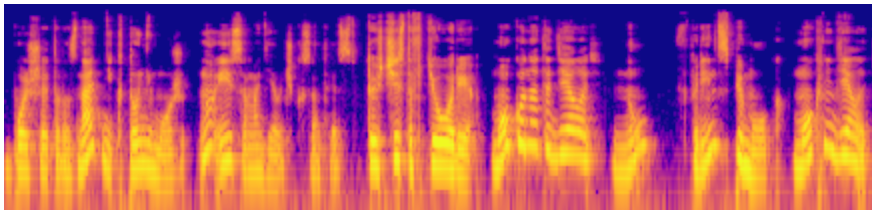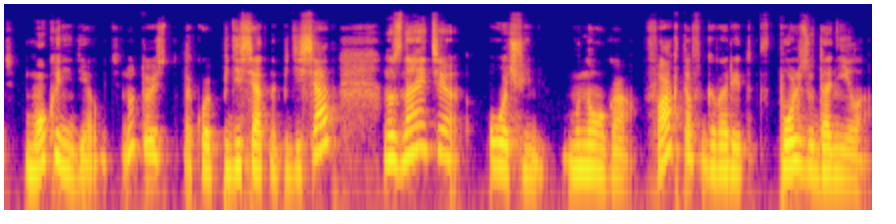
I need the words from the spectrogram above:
Больше этого знать никто не может. Ну и сама девочка, соответственно. То есть чисто в теории мог он это делать? Ну, в принципе, мог. Мог не делать, мог и не делать. Ну, то есть такое 50 на 50. Но знаете, очень много фактов говорит в пользу Данила.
